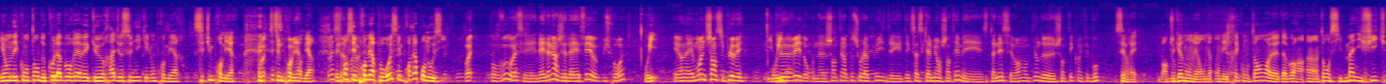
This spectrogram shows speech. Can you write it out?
et on est content de collaborer avec eux, Radio Sonic et Lyon Première. C'est une première. Ouais, c'est une première. Ouais, Mais c'est je pense que c'est une première pour eux, c'est une première pour nous aussi. Ouais, pour vous, ouais, l'année dernière, je l'avais fait au bûche pour eux. Oui. Et on avait moins de chance, il pleuvait. Il Oui. pleuvait, donc on a chanté un peu sous la pluie. Dès, dès que ça se calmait, on chantait. Mais cette année, c'est vraiment bien de chanter quand il fait beau. C'est vrai. En tout Donc- cas, nous, on est, on très content d'avoir un, un temps aussi magnifique,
